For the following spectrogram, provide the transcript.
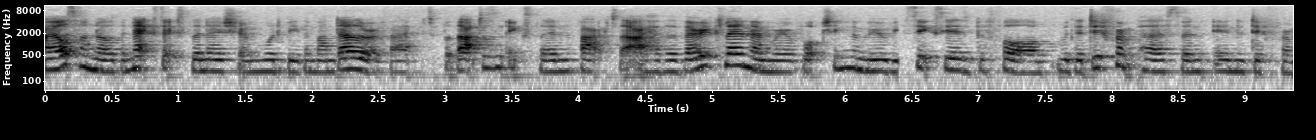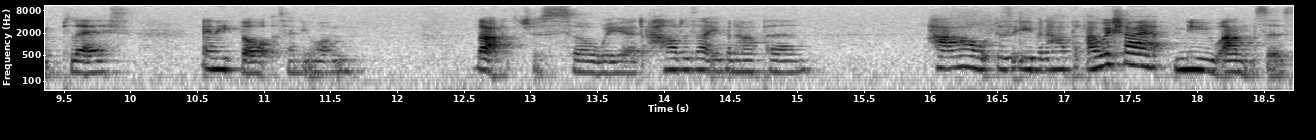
I also know the next explanation would be the Mandela effect, but that doesn't explain the fact that I have a very clear memory of watching the movie six years before with a different person in a different place. Any thoughts, anyone? That's just so weird. How does that even happen? How does it even happen? I wish I knew answers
